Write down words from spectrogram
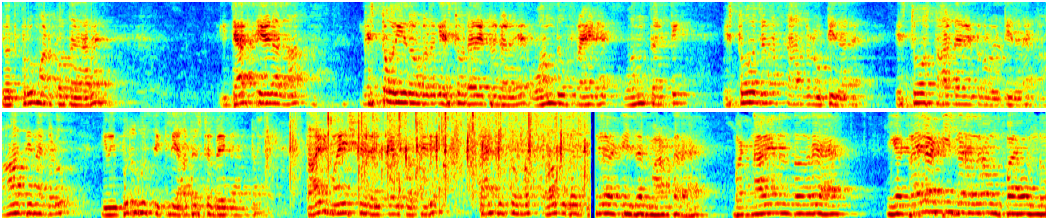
ಇವತ್ತು ಪ್ರೂವ್ ಮಾಡ್ಕೋತಾ ಇದ್ದಾರೆ. ಜಾಸ್ತಿ ಹೇಳಲ್ಲ. ಎಷ್ಟೋ ಹೀರೋಗಳಿಗೆ, ಎಷ್ಟೋ ಡೈರೆಕ್ಟರ್ಗಳಿಗೆ ಒಂದು ಫ್ರೈಡೆ ಒನ್ ತರ್ಟಿ ಎಷ್ಟೋ ಜನ ಸ್ಟಾರ್ಗಳು ಹುಟ್ಟಿದ್ದಾರೆ. ಎಷ್ಟೋ ಸ್ಟಾರ್ ಡೈರೆಕ್ಟರ್ಗಳು ಹುಟ್ಟಿದ್ದಾರೆ. ಆ ದಿನಗಳು ನೀವಿಬ್ಬರಿಗೂ ಸಿಗ್ಲಿ, ಆದಷ್ಟು ಬೇಗ ಅಂತ. ತಾಯಿ ಮಹೇಶ್ವರಿ ಕೇಳ್ಕೊತೀವಿ thank you so much all trailer teaser ಮಾಡ್ತಾರೆ. ಬಟ್ ನಾವೇನಂತಂದ್ರೆ, ಈಗ ಟ್ರೈಲರ್ ಟೀಸರ್ ಅಂದ್ರೆ ಒಂದು ಫೈ- ಒಂದು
